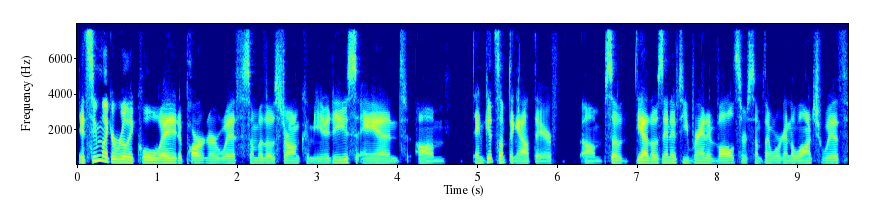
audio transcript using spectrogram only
it seemed like a really cool way to partner with some of those strong communities and um, and get something out there um, so yeah, those NFT branded vaults are something we're going to launch with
